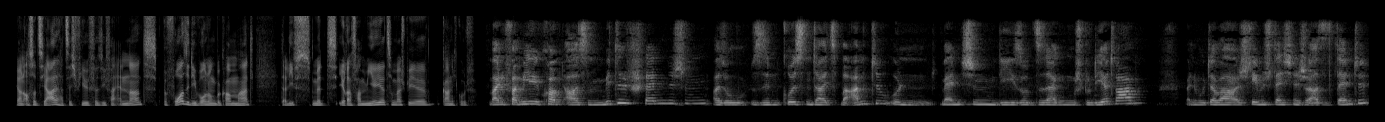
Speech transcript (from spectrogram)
Ja, und auch sozial hat sich viel für sie verändert. Bevor sie die Wohnung bekommen hat, da lief es mit ihrer Familie zum Beispiel gar nicht gut. Meine Familie kommt aus dem Mittelständischen, also sind größtenteils Beamte und Menschen, die sozusagen studiert haben. Meine Mutter war chemisch-technische Assistentin.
